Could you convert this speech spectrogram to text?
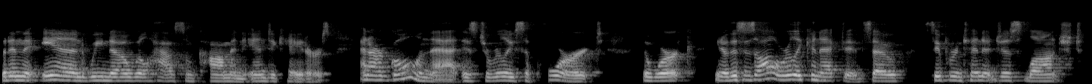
but in the end, we know we'll have some common indicators. And our goal in that is to really support the work. You know, this is all really connected. So, superintendent just launched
